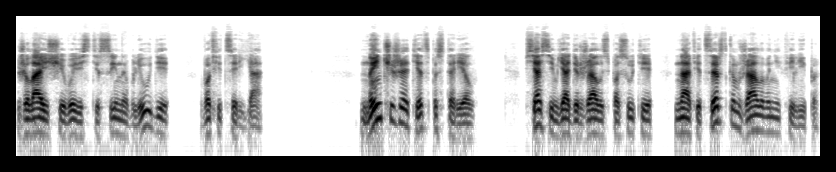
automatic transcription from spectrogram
желающий вывести сына в люди, в офицерья. Нынче же отец постарел. Вся семья держалась, по сути, на офицерском жаловании Филиппа.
